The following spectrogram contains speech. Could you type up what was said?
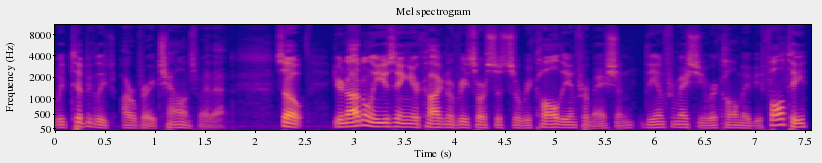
we typically are very challenged by that. So you're not only using your cognitive resources to recall the information, the information you recall may be faulty,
